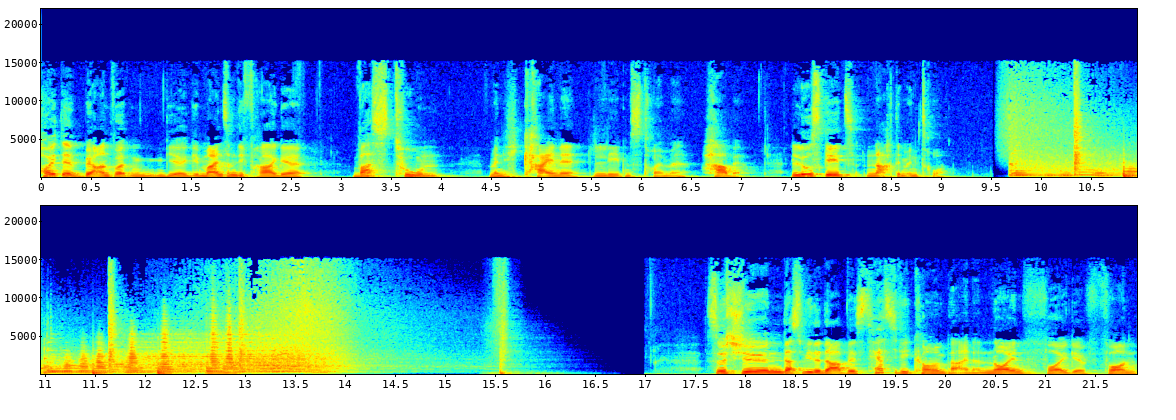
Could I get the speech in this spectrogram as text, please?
Heute beantworten wir gemeinsam die Frage, was tun, wenn ich keine Lebensträume habe? Los geht's nach dem Intro. So schön, dass du wieder da bist. Herzlich willkommen bei einer neuen Folge von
